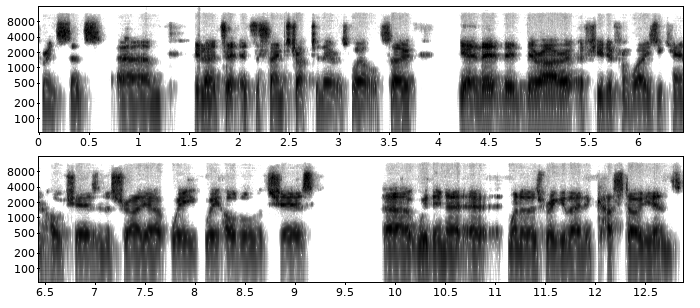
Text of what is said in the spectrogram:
for instance, um, you know, it's a, it's the same structure there as well. So yeah, there, there, there, are a few different ways you can hold shares in Australia. We we hold all of the shares uh, within a, a, one of those regulated custodians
